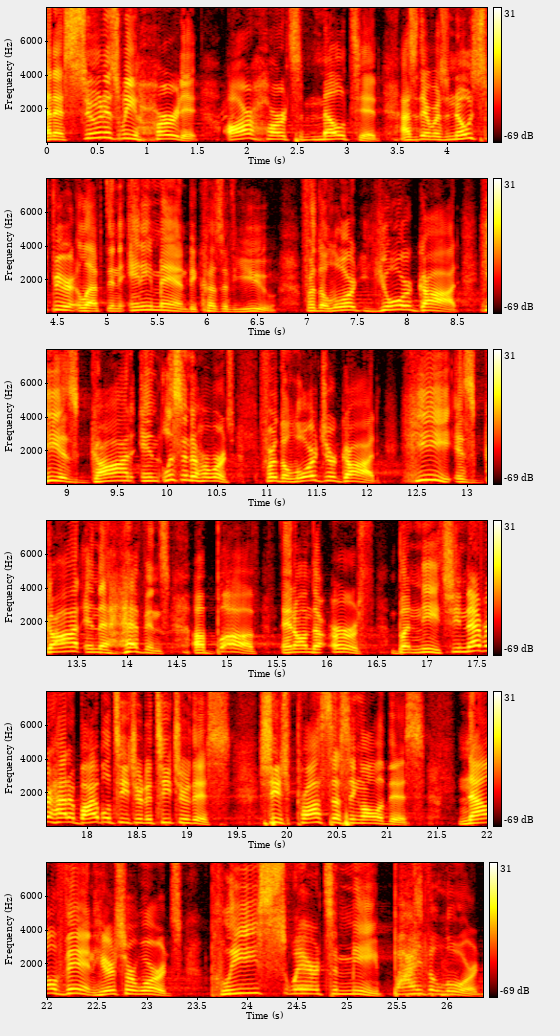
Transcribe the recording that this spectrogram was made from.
And as soon as we heard it, our hearts melted, as there was no spirit left in any man because of you. For the Lord your God, He is God in, listen to her words, for the Lord your God, He is God in the heavens above and on the earth beneath. She never had a Bible teacher to teach her this. She's processing all of this. Now then, here's her words Please swear to me by the Lord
